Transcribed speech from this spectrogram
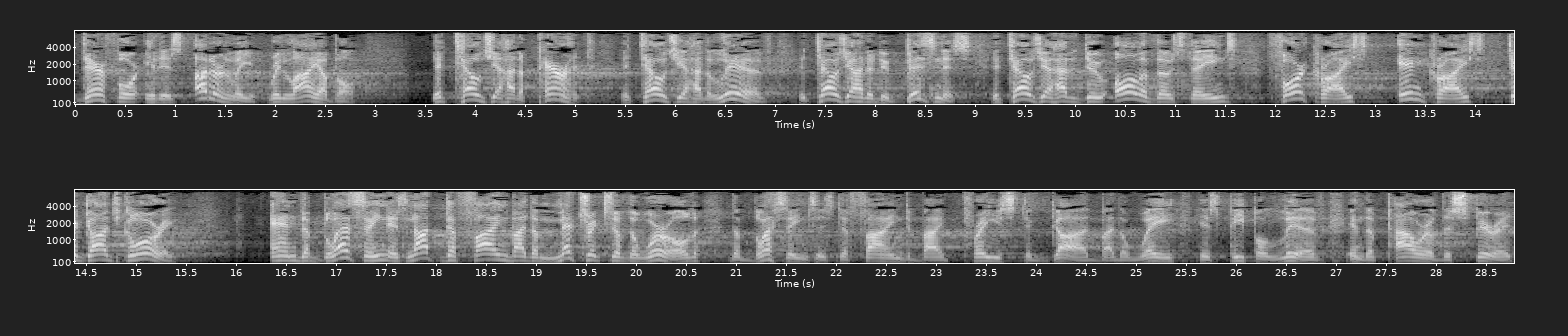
Therefore it is utterly reliable it tells you how to parent. It tells you how to live. It tells you how to do business. It tells you how to do all of those things for Christ, in Christ, to God's glory. And the blessing is not defined by the metrics of the world. The blessings is defined by praise to God, by the way His people live in the power of the Spirit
